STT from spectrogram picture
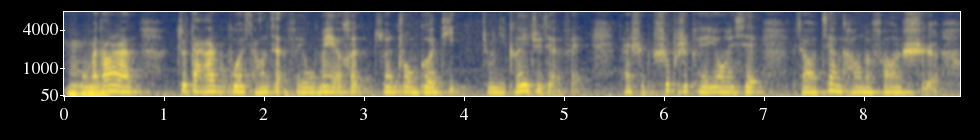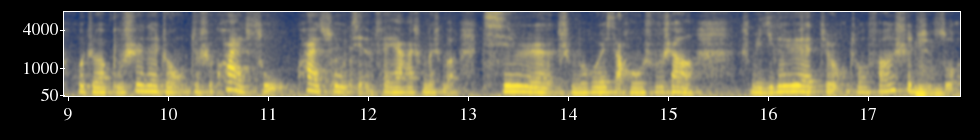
嗯，我们当然，就大家如果想减肥，我们也很尊重个体，就你可以去减肥，但是是不是可以用一些比较健康的方式，或者不是那种就是快速快速减肥啊，什么什么七日什么或者小红书上什么一个月这种这种方式去嗯。做，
